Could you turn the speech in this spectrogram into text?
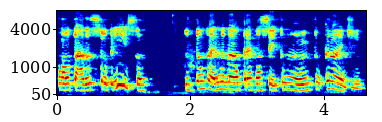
voltadas sobre isso. Então, querendo não, é um preconceito muito grande.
